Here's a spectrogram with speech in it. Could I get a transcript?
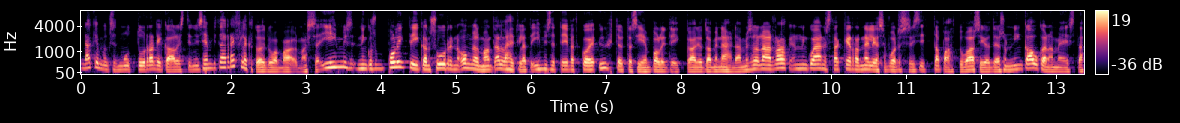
näkemykset muuttuu radikaalisti, niin sen pitää reflektoitua maailmassa. Ihmis, niin kuin politiikan suurin ongelma on tällä hetkellä, että ihmiset eivät koe yhteyttä siihen politiikkaan, jota me nähdään. Me saadaan ra- niin kuin äänestää kerran neljässä vuodessa, ja sitten tapahtuu asioita, ja se on niin kaukana meistä.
